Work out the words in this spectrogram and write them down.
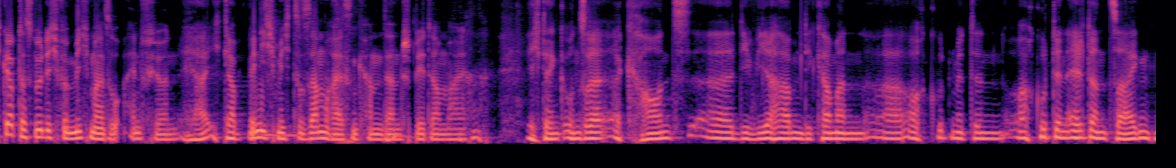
Ich glaube, das würde ich für mich mal so einführen. Ja, ich glaube, wenn ich mich zusammenreißen kann, dann später mal. Ich denke, unsere Accounts, äh, die wir haben, die kann man äh, auch gut mit den, auch gut den Eltern zeigen.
